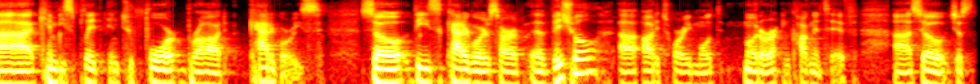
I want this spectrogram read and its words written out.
uh, can be split into four broad categories. So these categories are uh, visual, uh, auditory, motor, and cognitive. Uh, so just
